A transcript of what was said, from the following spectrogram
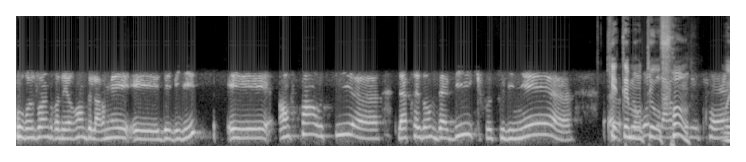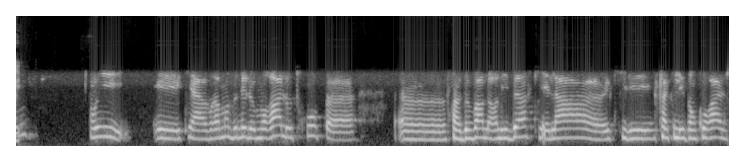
pour rejoindre les rangs de l'armée et des milices. Et enfin aussi la présence d'Abi, qu'il faut souligner. qui était monté au front. Oui. Oui, et qui a vraiment donné le moral aux troupes, euh, euh, enfin de voir leur leader qui est là, euh, qui les, enfin qui les encourage,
